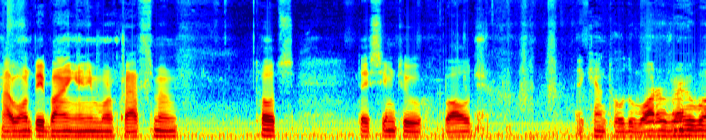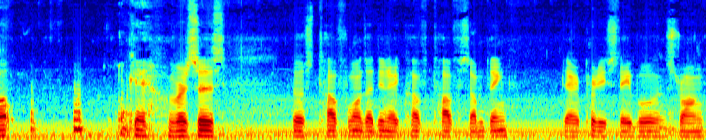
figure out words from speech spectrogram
I won't be buying any more craftsman totes. They seem to bulge. They can't hold the water very well. Okay versus those tough ones. I think they're cuff tough something. They're pretty stable and strong.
